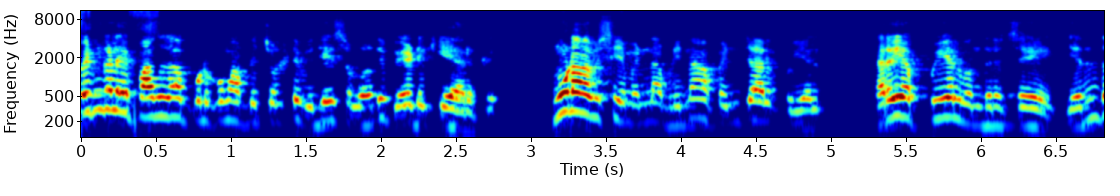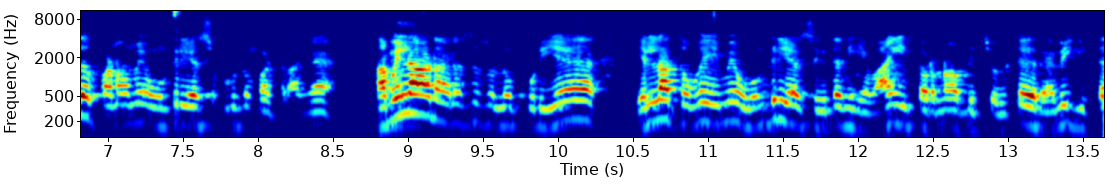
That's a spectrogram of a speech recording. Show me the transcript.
பெண்களை பாதுகாப்பு கொடுக்கும் அப்படின்னு சொல்லிட்டு விஜய் சொல்வது வேடிக்கையா இருக்கு. மூணாவது விஷயம் என்ன அப்படின்னா பெஞ்சால் புயல். நிறைய புயல் வந்துருச்சு. எந்த பணமுமே ஒன்றிய அரசு கொடுக்க மாட்டாங்க தமிழ்நாடு அரசு சொல்லக்கூடிய எல்லா தொகையுமே ஒன்றிய அரசு கிட்ட நீங்க வாங்கி தரணும் அப்படின்னு சொல்லிட்டு ரவி கிட்ட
